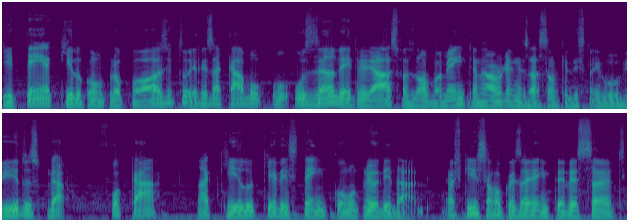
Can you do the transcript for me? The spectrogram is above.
e tem aquilo como propósito, eles acabam usando, entre aspas, novamente, na organização que eles estão envolvidos, para focar naquilo que eles têm como prioridade. Acho que isso é uma coisa interessante,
